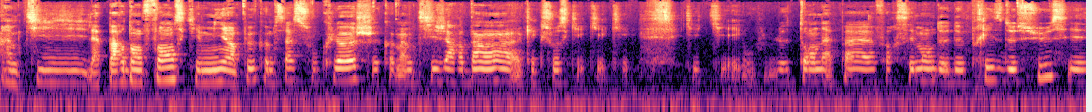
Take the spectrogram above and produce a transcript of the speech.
un petit la part d'enfance qui est mis un peu comme ça sous cloche comme un petit jardin euh, quelque chose qui est, qui qui qui où le temps n'a pas forcément de, prise dessus. C'est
